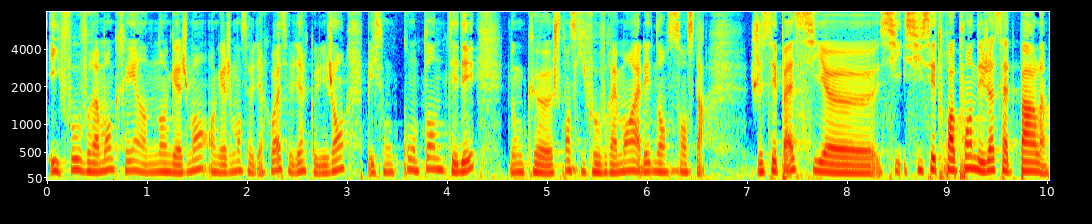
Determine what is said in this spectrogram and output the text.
et il faut vraiment créer un engagement. Engagement, ça veut dire quoi? Ça veut dire que les gens, bah, ils sont contents de t'aider. Donc, euh, je pense qu'il faut vraiment aller dans ce sens-là. Je ne sais pas si, euh, si, si, ces trois points, déjà, ça te parle.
